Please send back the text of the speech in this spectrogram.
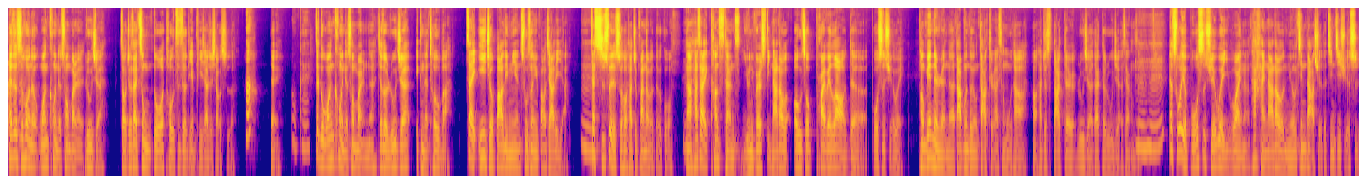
但这时候呢，OneCoin 的创办人 Luja 早就在众多投资者的眼皮下就消失了。对，OK，这个 OneCoin 的创办人呢，叫做 Luja Ignatova，在一九八零年出生于保加利亚。嗯在十岁的时候，他就搬到了德国。然后他在 Constance University 拿到了欧洲 Private Law 的博士学位。旁边的人呢，大部分都用 Doctor 来称呼他啊，哦，他就是 Doctor Ruja，Doctor Ruja 这样子。嗯那除了有博士学位以外呢，他还拿到了牛津大学的经济学士。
